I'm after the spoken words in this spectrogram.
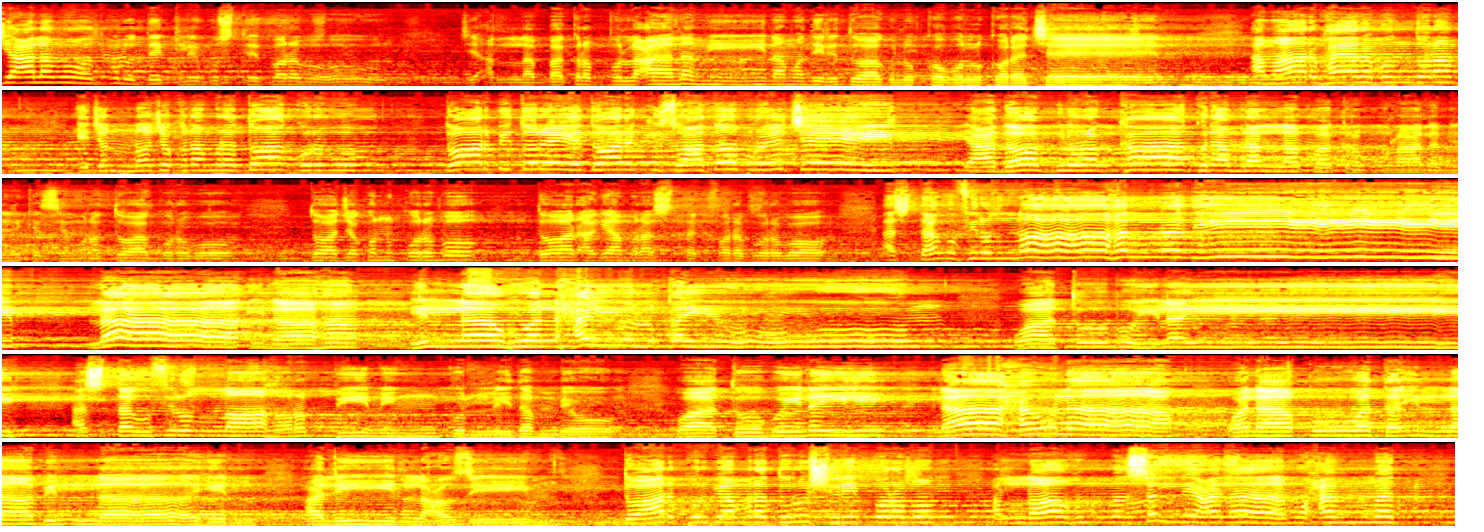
যে আলামতগুলো দেখলে বুঝতে পারব যে আল্লাহ রব্বুল আলামিন আমাদের দোয়াগুলো কবুল করেছেন। আমার ভাইয়ারা বন্ধুরা এই জন্য যখন আমরা দোয়া করব, দোয়ার ভিতরে দোয়ার কিছু আদব রয়েছে। আদবগুলো রক্ষা করে আমরা আল্লাহ রব্বুল আলামিনের কাছে আমরা দোয়া করব। দোয়া যখন করব, দোয়ার আগে আমরা আস্তাগফার করব আস্তাগফিরুল্লাহ আল্লাযী لا إله إلا هو الحي القيوم وأتوب إليه. أستغفر الله ربي من كل ذنب وأتوب إليه. لا حول ولا قوة إلا بالله العلي العظيم. دعار قرب أمر دروش شريف اللهم صل على محمد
